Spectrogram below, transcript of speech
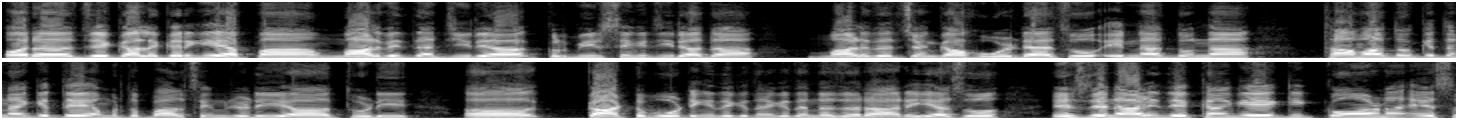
ਔਰ ਜੇ ਗੱਲ ਕਰੀਏ ਆਪਾਂ ਮਾਲਵੇ ਦਾ ਜੀਰਾ, ਕੁਲਬੀਰ ਸਿੰਘ ਜੀਰਾ ਦਾ ਮਾਲਵੇ ਦਾ ਚੰਗਾ ਹੋਲਡ ਹੈ। ਸੋ ਇਹਨਾਂ ਦੋਨਾਂ ਥਾਵਾਂ ਤੋਂ ਕਿਤੇ ਨਾ ਕਿਤੇ ਅਮਰਤਪਾਲ ਸਿੰਘ ਨੂੰ ਜਿਹੜੀ ਆ ਥੋੜੀ ਘੱਟ VOTING ਦੇ ਕਿਤੇ ਨਾ ਕਿਤੇ ਨਜ਼ਰ ਆ ਰਹੀ ਹੈ। ਸੋ ਇਸ ਦੇ ਨਾਲ ਹੀ ਦੇਖਾਂਗੇ ਕਿ ਕੌਣ ਇਸ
